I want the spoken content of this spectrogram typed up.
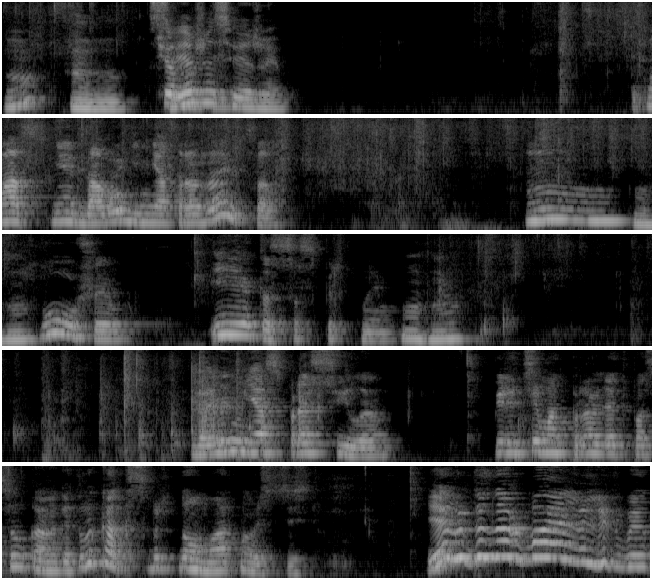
Угу. Свежий-свежий. 15 дней дороги не отражается. Угу. Слушай, и это со спиртным. Угу. Галина меня спросила, перед тем отправлять посылку, она говорит, вы как к спиртному относитесь? Я говорю, да нормально, лишь бы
